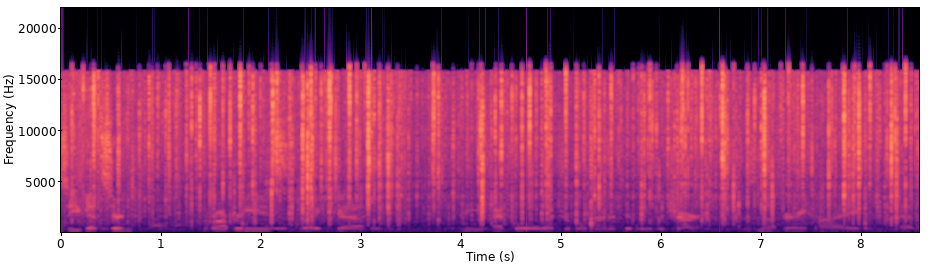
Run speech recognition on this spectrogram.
so you get certain properties like uh, the actual electrical conductivity of the char is not very high at,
